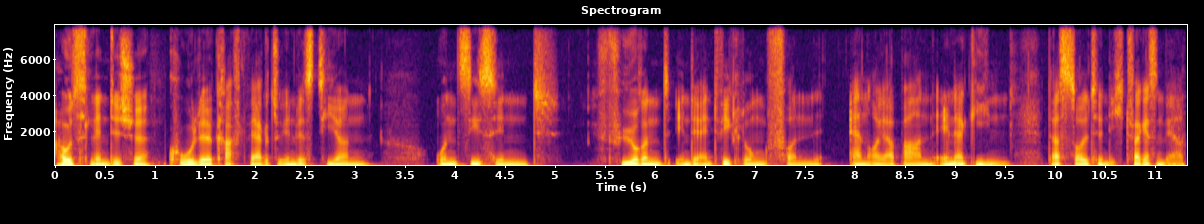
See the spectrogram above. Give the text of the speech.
ausländische Kohlekraftwerke zu investieren und sie sind führend in der Entwicklung von erneuerbaren Energien. Das sollte nicht vergessen werden.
